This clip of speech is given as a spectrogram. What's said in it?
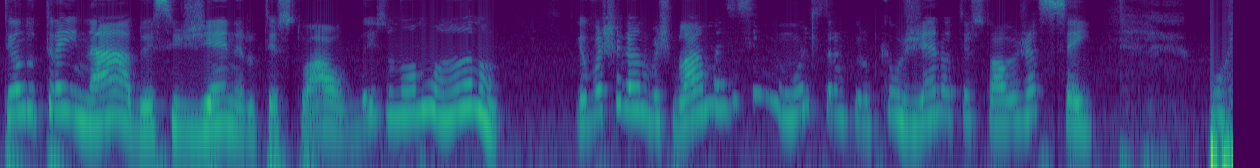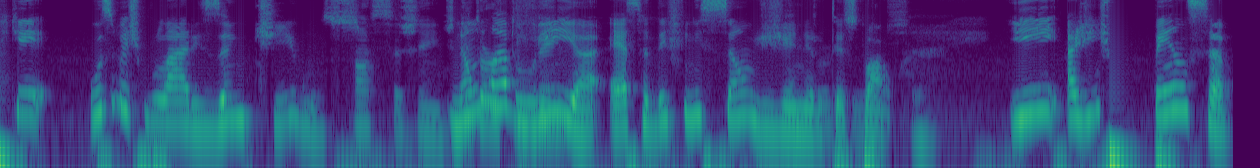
Tendo treinado esse gênero textual desde o nono ano. Eu vou chegar no vestibular, mas assim, muito tranquilo, porque o gênero textual eu já sei. Porque os vestibulares antigos. Nossa, gente. Não tortura, havia hein? essa definição de gênero textual. Sim. E a gente pensa,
